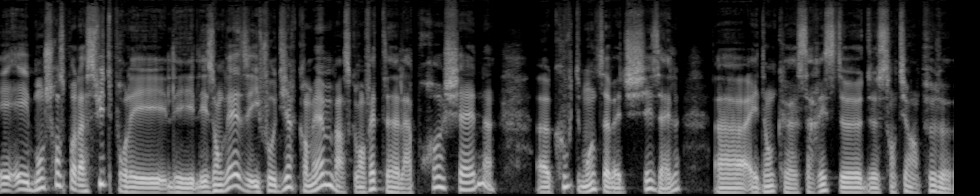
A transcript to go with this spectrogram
Et, bon chance pour la suite pour les, les, les Anglaises. Il faut dire quand même parce qu'en fait la prochaine euh, Coupe du Monde, ça va être chez elle. Euh, et donc, euh, ça risque de, de sentir un peu le,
